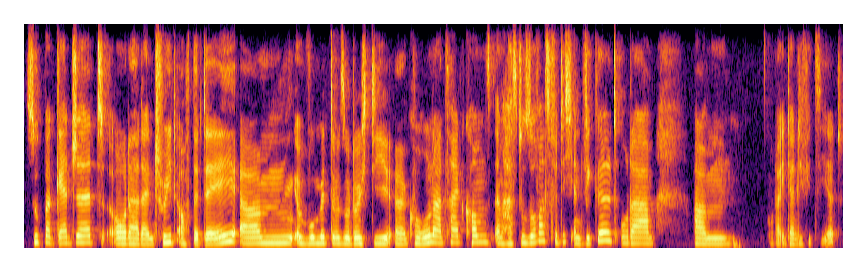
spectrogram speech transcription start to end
Super Gadget oder dein Treat of the Day, ähm, womit du so durch die äh, Corona-Zeit kommst. Hast du sowas für dich entwickelt oder ähm, oder identifiziert?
